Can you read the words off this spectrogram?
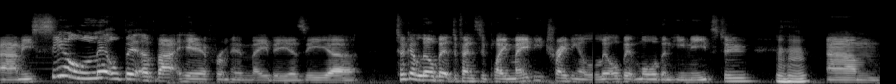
Um, you see a little bit of that here from him, maybe as he uh, took a little bit of defensive play, maybe trading a little bit more than he needs to. Mm-hmm. Um,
